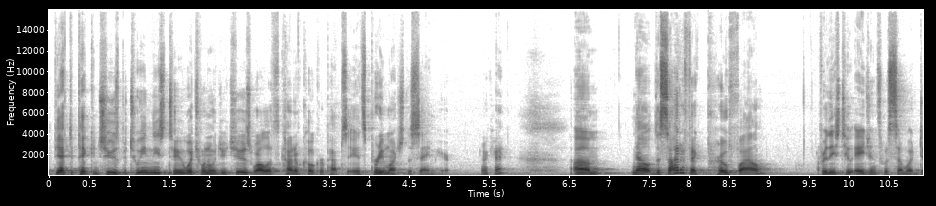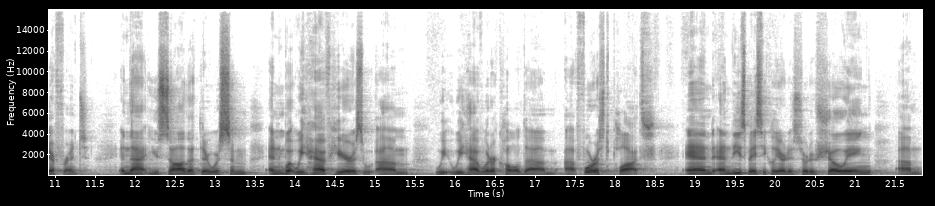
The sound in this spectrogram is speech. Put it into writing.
if you have to pick and choose between these two, which one would you choose? Well, it's kind of Coke or Pepsi. It's pretty much the same here. Okay? Um, now, the side effect profile for these two agents was somewhat different in that you saw that there was some, and what we have here is um, we, we have what are called um, uh, forest plots. And, and these basically are just sort of showing um,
